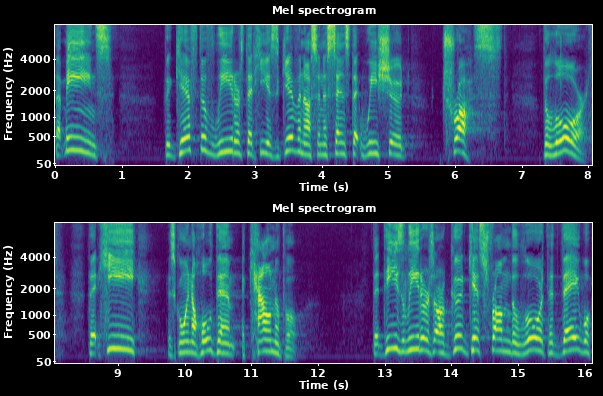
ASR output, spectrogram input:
That means the gift of leaders that He has given us in a sense that we should trust the Lord, that He is going to hold them accountable, that these leaders are good gifts from the Lord, that they will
